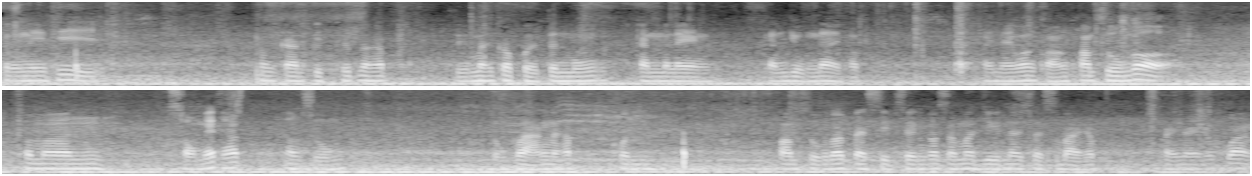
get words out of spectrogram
ตรงนี้ที่ต้องการปิดทึบนะครับ หรือไม่ก็เปิดเป็นมุ้งกันแมลงกันยุงได้ครับ ภายในกว้างขวางความสูงก็ประมาณ 2 เมตรครับความสูง ตรงกลางนะครับ คนความสูง 180 เซนก็สามารถยืนได้สบายครับ ภายในกว้าง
